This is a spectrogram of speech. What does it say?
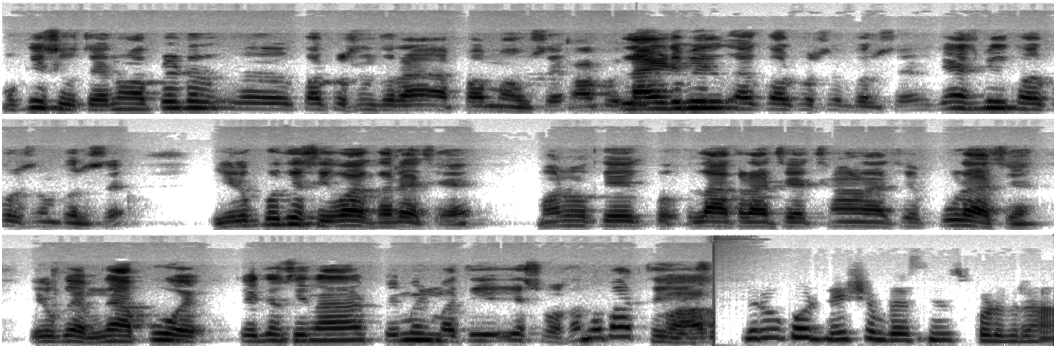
મૂકીશું તો એનો ઓપરેટર કોર્પોરેશન દ્વારા આપવામાં આવશે. Light bill. કોર્પોરેશન ભરશે ગેસ બિલ કોર્પોરેશન ભરશે. એ લોકો જે સેવા કરે છે માનો કે લાકડા છે છાણા છે પૂળા છે એ લોકો એમને આપવું હોય એજન્સીના પેમેન્ટમાંથી એ સ્મશાનો બાદ થઈ જશે. Report nation plus news Vadodara.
